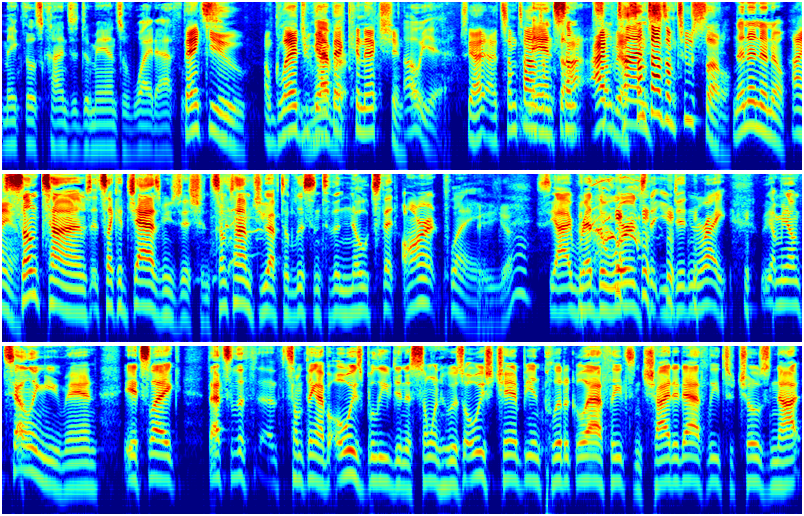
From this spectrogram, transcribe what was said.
make those kinds of demands of white athletes. Thank you. I'm glad you got that connection. Oh, yeah. See, I, I, sometimes, Man, I'm, some- I, I, sometimes- sometimes I'm too subtle. No, no, no, no. I am. Sometimes it's like a jazz musician. Sometimes you have to listen to the notes that aren't playing. There you go. See, I read the words that you didn't write. I mean, I'm telling you, man. It's like that's the th- uh, something I've always believed in as someone who has always championed political athletes and chided athletes who chose not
